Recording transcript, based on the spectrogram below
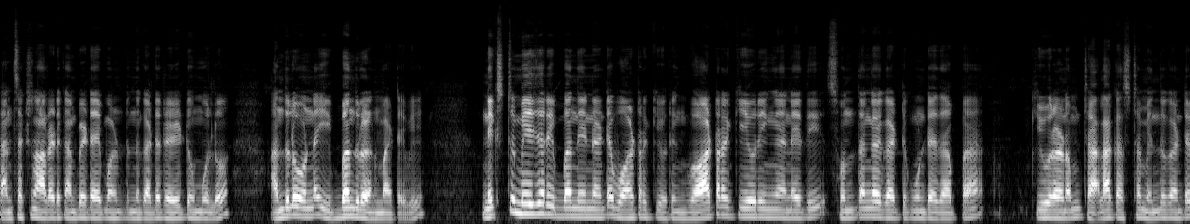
కన్స్ట్రక్షన్ ఆల్రెడీ కంప్లీట్ అయిపోయి ఉంటుంది కాబట్టి రెడీ టు మూవ్లో. అందులో ఉన్న ఇబ్బందులు అనమాట ఇవి. నెక్స్ట్ మేజర్ ఇబ్బంది ఏంటంటే వాటర్ క్యూరింగ్. వాటర్ క్యూరింగ్ అనేది సొంతంగా కట్టుకుంటే తప్ప క్యూర్ అవడం చాలా కష్టం. ఎందుకంటే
